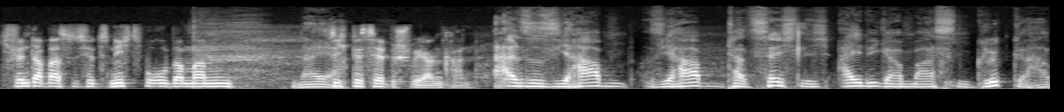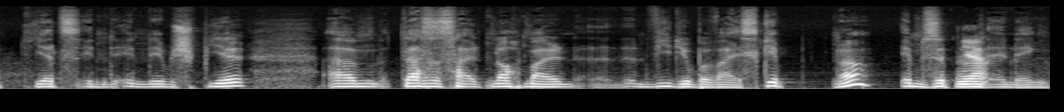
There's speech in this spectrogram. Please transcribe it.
Ich finde aber, es ist jetzt nichts, worüber man naja. sich bisher beschweren kann. Also sie haben, sie haben tatsächlich einigermaßen Glück gehabt jetzt in, in dem Spiel, ähm, dass es halt nochmal einen Videobeweis gibt, ne? Im siebten ja. Inning.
